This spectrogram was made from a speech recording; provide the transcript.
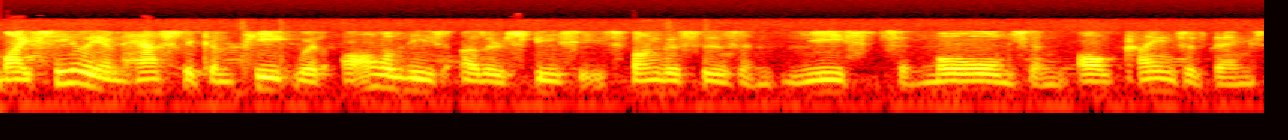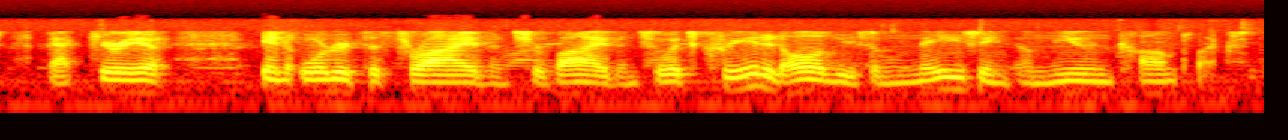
mycelium has to compete with all of these other species, funguses and yeasts and molds and all kinds of things, bacteria, in order to thrive and survive. And so it's created all of these amazing immune complexes.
